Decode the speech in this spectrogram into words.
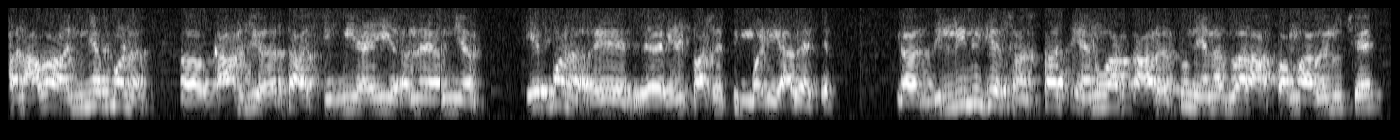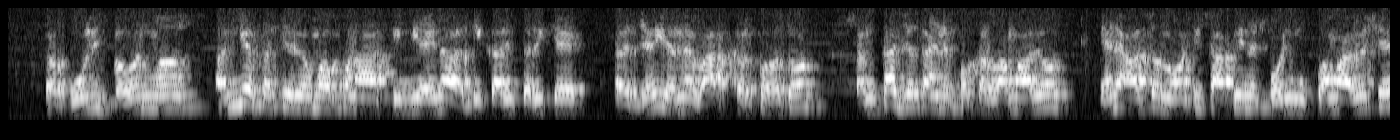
અને આવા અન્ય પણ કાર્ડ જે હતા, સીબીઆઈ અને અન્ય, એ પણ એની પાસેથી મળી આવ્યા છે. દિલ્હીની જે સંસ્થા છે, એનું આ કાર્ડ હતું ને એના દ્વારા આપવામાં આવેલું છે. પોલીસ ભવનમાં અન્ય કચેરીઓમાં પણ આ સીબીઆઈના અધિકારી તરીકે જઈ અને વાત કરતો હતો. શંકા જતા એને પકડવામાં આવ્યો. એને હાલ તો નોટિસ આપીને છોડી મૂકવામાં આવ્યો છે.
